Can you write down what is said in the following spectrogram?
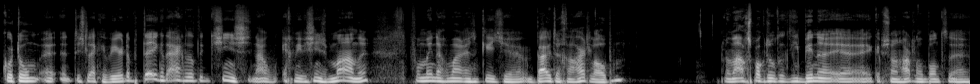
kortom, eh, het is lekker weer. Dat betekent eigenlijk dat ik sinds, nou echt weer sinds maanden, vanmiddag maar eens een keertje buiten ga hardlopen. Normaal gesproken doe ik die binnen. eh, ik heb zo'n hardloopband. eh, eh,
